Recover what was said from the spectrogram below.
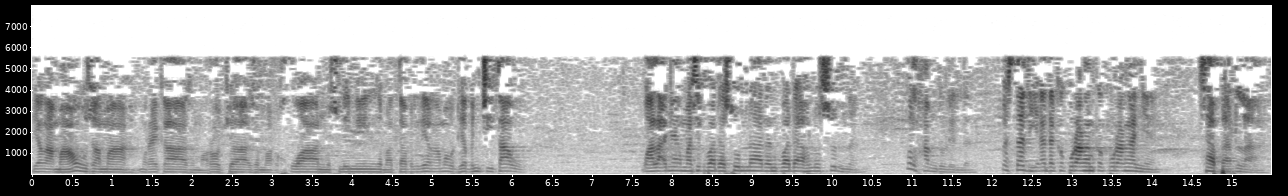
dia nggak mau sama mereka, sama roja, sama ikhwan, muslimin, sama tabligh, dia nggak mau, dia benci tahu. Walaknya masih kepada sunnah dan kepada ahlu sunnah. Alhamdulillah. Pas tadi ada kekurangan-kekurangannya. Sabarlah.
